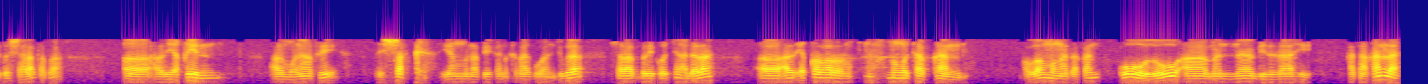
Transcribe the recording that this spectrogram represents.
Itu syarat apa? Uh, al-yaqin al-munafi lisyak yang menafikan keraguan juga. Syarat berikutnya adalah uh, al-iqrar mengucapkan. Allah mengatakan qulu amanna billahi. Katakanlah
